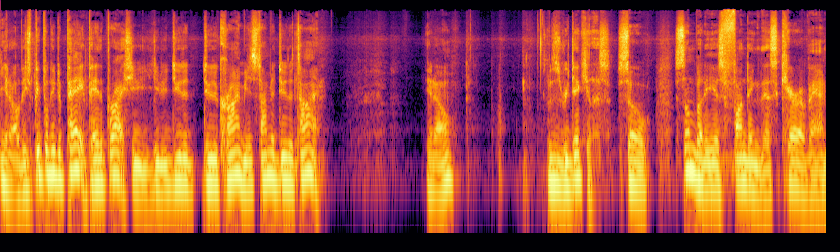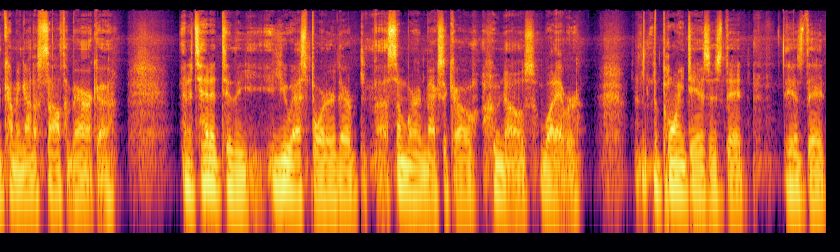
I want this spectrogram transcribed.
you know, these people need to pay, pay the price. You, you do, the, do the crime, it's time to do the time. You know? This is ridiculous. So somebody is funding this caravan coming out of South America, and it's headed to the U.S. border. They're uh, somewhere in Mexico. Who knows? Whatever. The point is, is that is that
